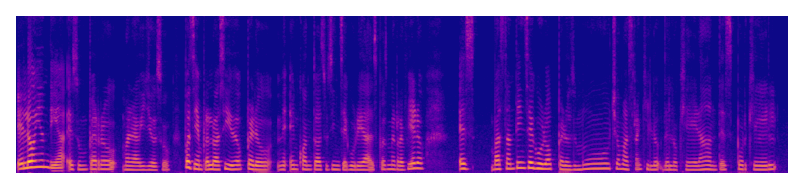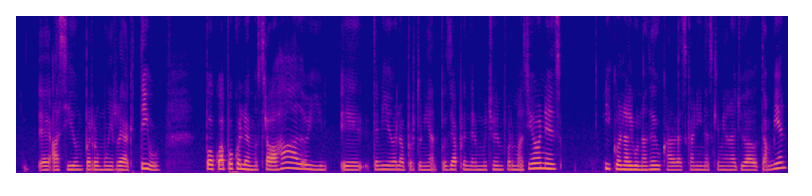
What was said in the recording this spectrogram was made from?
él hoy en día es un perro maravilloso, pues siempre lo ha sido, pero en cuanto a sus inseguridades, pues me refiero, es bastante inseguro, pero es mucho más tranquilo de lo que era antes porque él eh, ha sido un perro muy reactivo. Poco a poco lo hemos trabajado y he tenido la oportunidad pues de aprender mucho de informaciones y con algunas educadoras caninas que me han ayudado también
